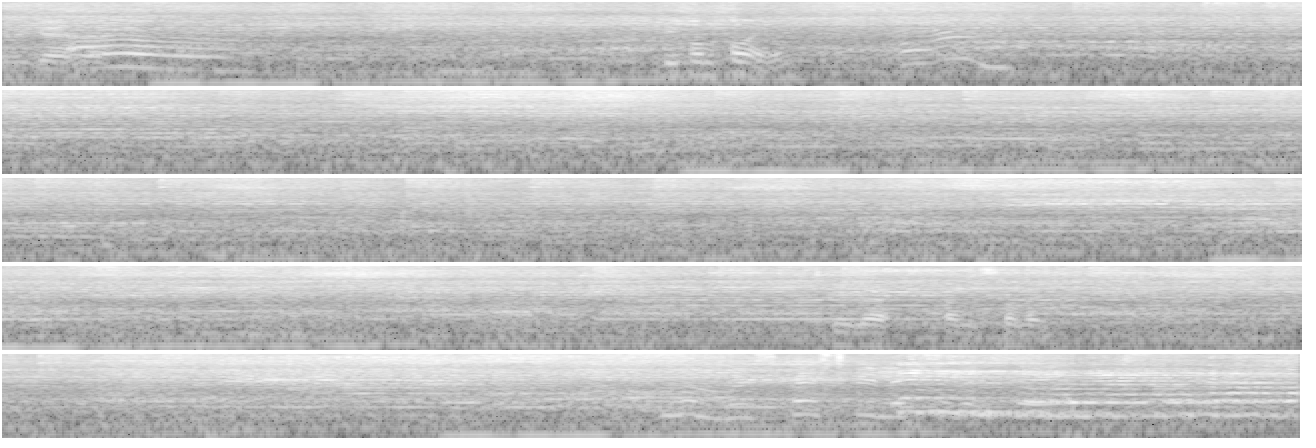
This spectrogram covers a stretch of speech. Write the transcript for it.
Here we go. Oh. Keep on pointing. I am. Two left, Panasonic. Mum, we're supposed to be listening to.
